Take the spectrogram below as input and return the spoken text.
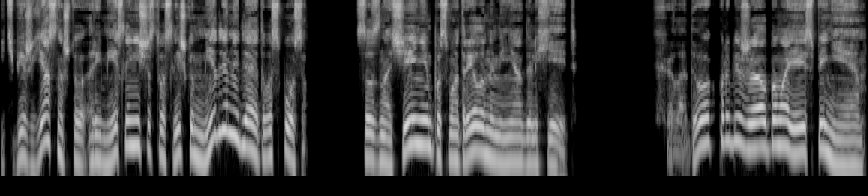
И тебе же ясно, что ремесленничество слишком медленный для этого способ. Со значением посмотрела на меня Дельхейт. Холодок пробежал по моей спине.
